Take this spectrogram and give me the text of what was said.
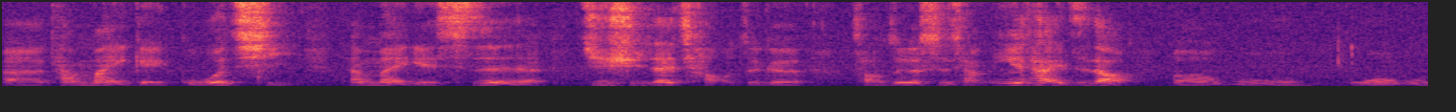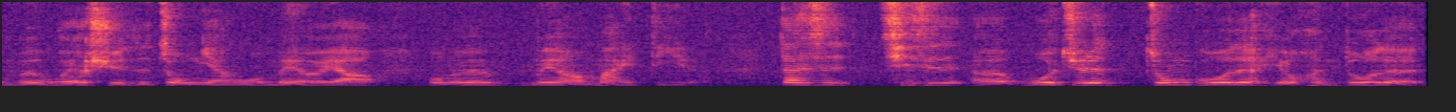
呃，他卖给国企，他卖给私人的，继续在炒这个炒这个市场，因为他也知道呃，我我我我们我要学着中央，我没有要我们没有要卖地了。但是其实呃，我觉得中国的有很多的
